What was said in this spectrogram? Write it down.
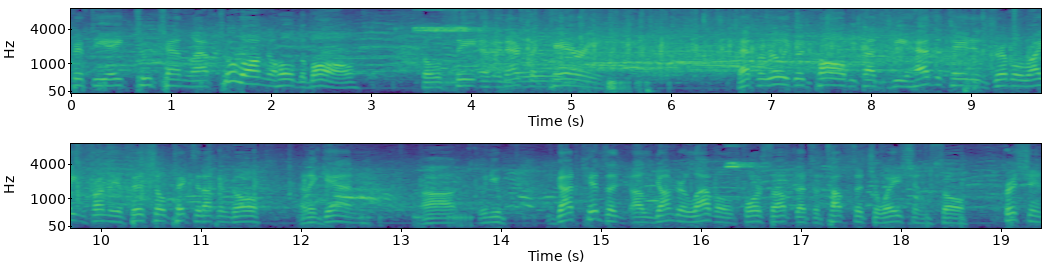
58, 210 left. Too long to hold the ball. So we'll see. And, and there's the carry. That's a really good call because he hesitated his dribble right in front of the official, picked it up and go. And again, uh, when you got kids at a younger level, force up, that's a tough situation. So Christian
